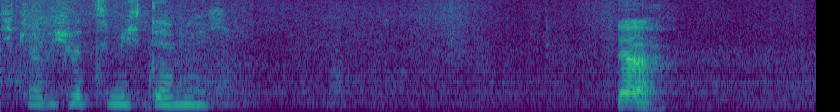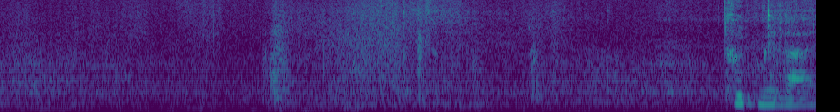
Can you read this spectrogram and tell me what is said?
Ich glaube, ich wird ziemlich dämlich. Ja, Tut mir leid.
